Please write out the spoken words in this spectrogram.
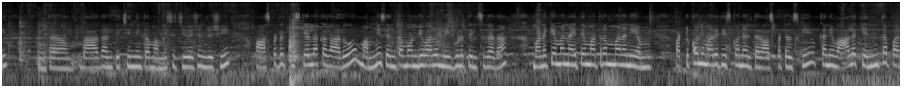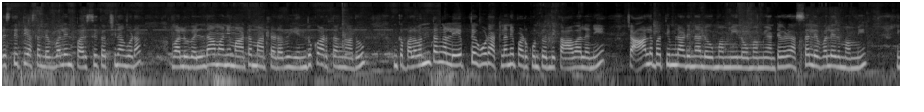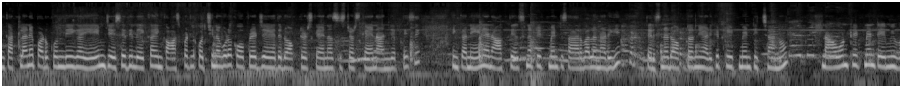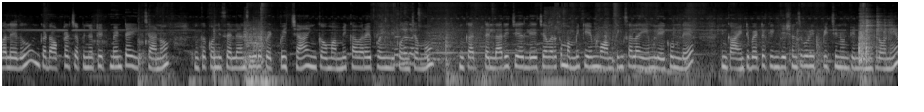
ఇంకా బాధ అనిపించింది. ఇంకా మమ్మీ సిచ్యువేషన్ చూసి హాస్పిటల్కి తీసుకెళ్ళాక కాదు మమ్మీస్ ఎంత మొండి వాళ్ళు మీకు కూడా తెలుసు కదా. మనకేమన్నా అయితే మాత్రం మనని ఎం- పట్టుకొని మరీ తీసుకొని వెళ్తారు హాస్పిటల్స్కి. కానీ వాళ్ళకి ఎంత పరిస్థితి అసలు ఇవ్వలేని పరిస్థితి వచ్చినా కూడా వాళ్ళు వెళ్దామని మాట మాట్లాడరు. ఎందుకు అర్థం కాదు. ఇంకా బలవంతంగా లేపితే కూడా అట్లనే పడుకుంటుంది కావాలని. చాలా బతిమలాడిన లో మమ్మీ లో మమ్మీ అంటే కూడా అస్సలు ఇవ్వలేదు మమ్మీ. ఇంకా అట్లానే పడుకుంది. ఇక ఏం చేసేది లేక ఇంకా హాస్పిటల్కి వచ్చినా కూడా కోఆపరేట్ చేయదు డాక్టర్స్కి అయినా సిస్టర్స్కి అయినా అని చెప్పేసి ఇంకా నేనే నాకు తెలిసిన ట్రీట్మెంట్ సార్ వాళ్ళని అడిగి తెలిసిన డాక్టర్ని అడిగి ట్రీట్మెంట్ ఇచ్చాను. నా ఓన్ ట్రీట్మెంట్ ఏమి ఇవ్వలేదు. ఇంకా డాక్టర్ చెప్పిన ట్రీట్మెంటే ఇచ్చాను. ఇంకా కొన్ని సెలన్స్ కూడా పెట్టించా ఇంకా మమ్మీ కవర్ అయిపోయింది కొంచెము. ఇంకా తెల్లారి చే- లేచే వరకు మమ్మీకి ఏం వామిటింగ్స్ అలా ఏం లేకుండే. ఇంకా యాంటీబయాటిక్ ఇంజెక్షన్స్ కూడా ఇప్పించి ఉంటుంది ఇంట్లోనే.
